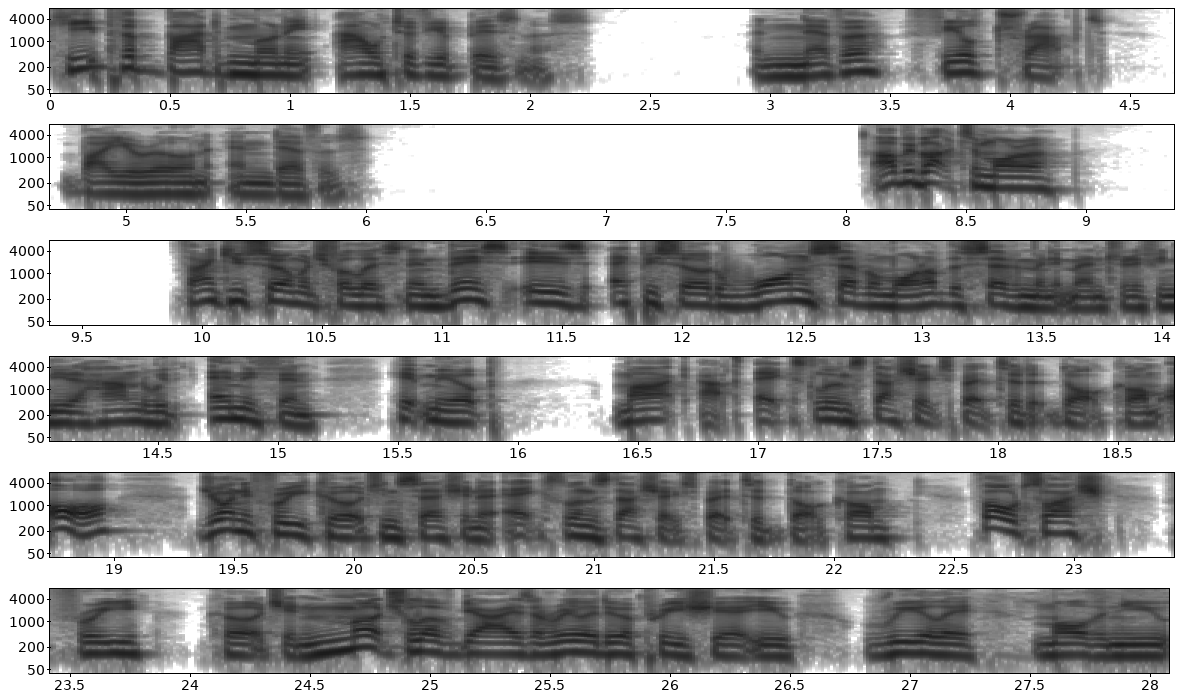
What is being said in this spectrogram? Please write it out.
Keep the bad money out of your business and never feel trapped by your own endeavors. I'll be back tomorrow. Thank you so much for listening. This is episode 171 of the 7 Minute Mentor. If you need a hand with anything, hit me up, mark at excellence expected.com or join a free coaching session at excellence expected.com forward slash free coaching. Much love, guys. I really do appreciate you, really more than you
